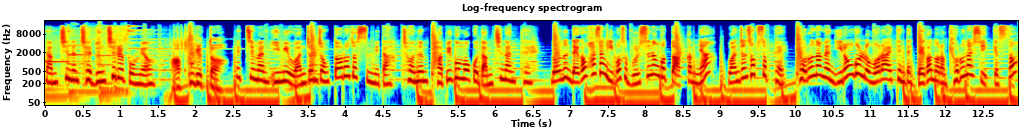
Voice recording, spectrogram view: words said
남친은 제 눈치를 보며 아프겠다. 했지만 이미 완전 정 떨어졌습니다. 저는 밥이고 뭐고 남친한테 너는 내가 화상 입어서 물 쓰는 것도 아깝냐? 완전 섭섭해. 결혼하면 이런 걸로 뭐라 할 텐데 내가 너랑 결혼할 수 있겠어?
